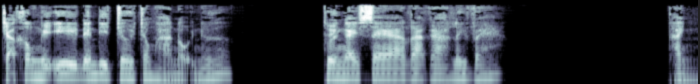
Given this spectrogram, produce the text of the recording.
Chả không nghĩ đến đi chơi trong Hà Nội nữa. Thuê ngay xe ra ga lấy vé. Thành,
